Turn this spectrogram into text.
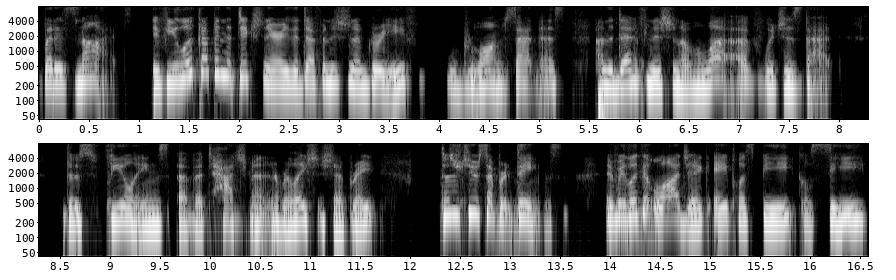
but it's not. If you look up in the dictionary the definition of grief, Mhm. prolonged sadness and the definition of love which is that those feelings of attachment in a relationship right those are two separate things if we look Mm. at logic a plus b equals c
